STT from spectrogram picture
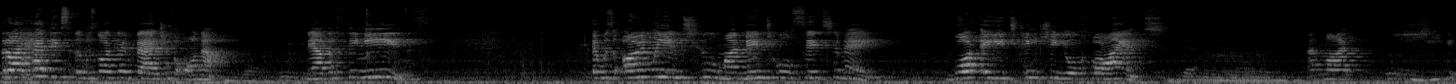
But I had this, it was like a badge of honour. Now the thing is, it was only until my mentor said to me, what are you teaching your client? I'm like, shit.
